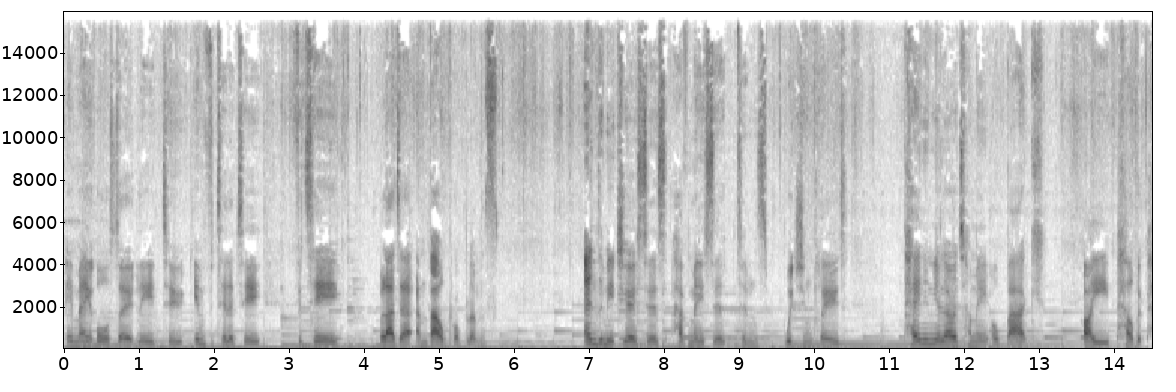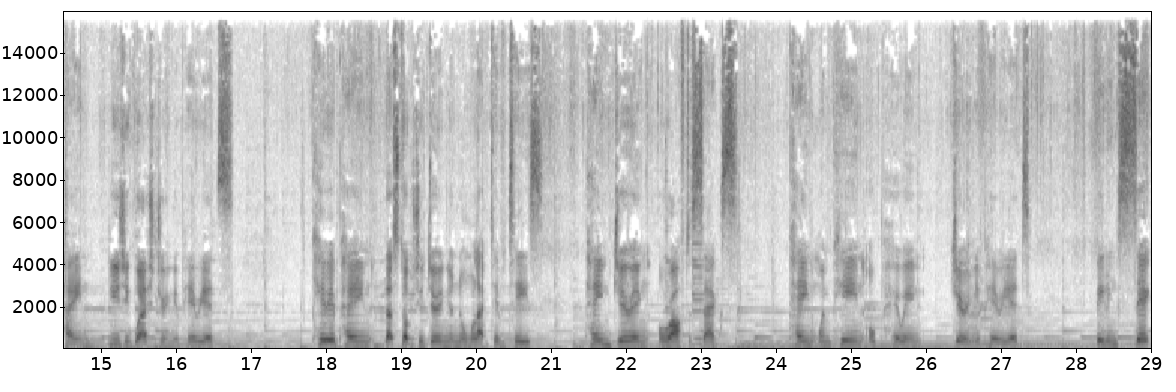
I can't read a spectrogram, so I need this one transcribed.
It may also lead to infertility, fatigue, bladder, and bowel problems. Endometriosis have many symptoms, which include pain in your lower tummy or back, i.e., pelvic pain, usually worse during your periods, period pain that stops you doing your normal activities pain during or after sex, pain when peeing or pooing during your period, feeling sick,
